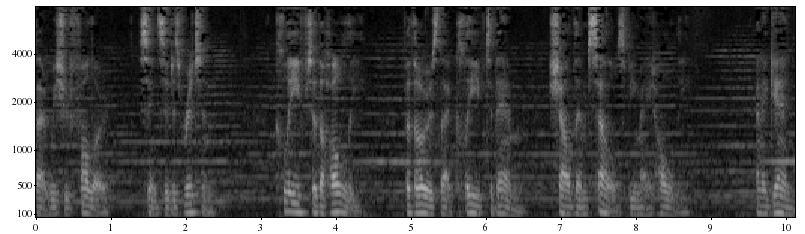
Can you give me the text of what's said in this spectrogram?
that we should follow, since it is written, Cleave to the holy, for those that cleave to them shall themselves be made holy. And again,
